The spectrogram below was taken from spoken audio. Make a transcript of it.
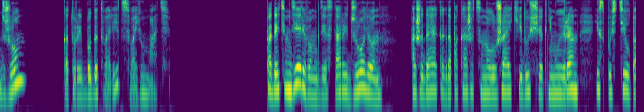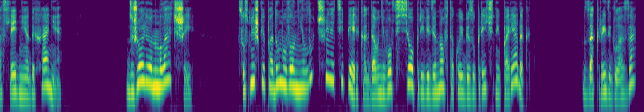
Джон, который боготворит свою мать. Под этим деревом, где старый Джолион, ожидая, когда покажется на лужайке идущая к нему Ирен, испустил последнее дыхание — Джолион-младший с усмешкой подумывал, не лучше ли теперь, когда у него все приведено в такой безупречный порядок, закрыть глаза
